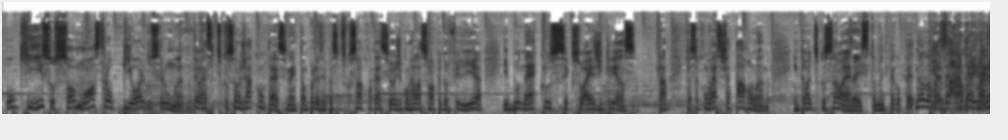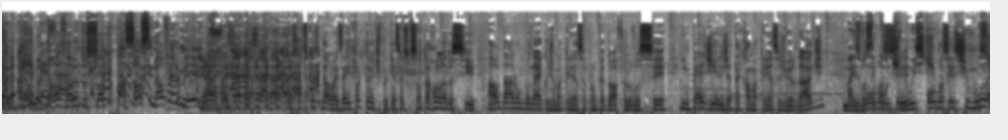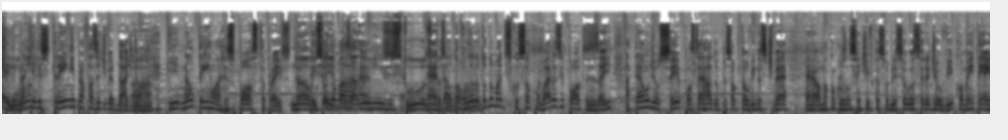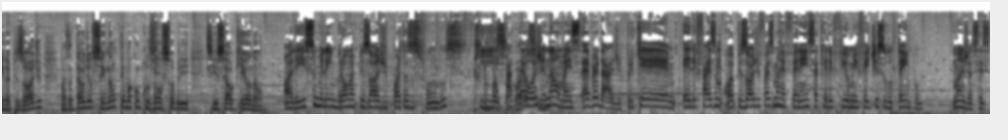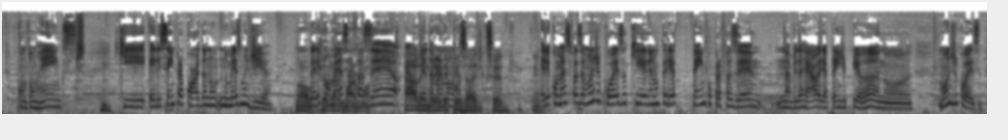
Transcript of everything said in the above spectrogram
Ou que isso só mostra o pior do ser humano? Então, essa discussão já acontece, né? Então, por exemplo, essa discussão acontece hoje com relação à pedofilia e bonecos sexuais de criança, tá? Então, essa conversa já tá rolando. Então, a discussão Mas é... aí você também pegou pe... Não, não, mas é, é uma... Eu tava falando só de passar o sinal vermelho. Não, mas é, essa, essa discussão, não, mas é importante, porque essa discussão tá rolando se, ao dar um boneco de uma criança pra um pedófilo, você impede ele de atacar uma criança de verdade. Mas você, ou continua esti- Ou você estimula, ele estimula. pra que eles treinem pra fazer de verdade. Então, Aham. E não tem uma resposta pra isso. Então, Não, tem isso aí é toda uma- baseado é. em estudos. É, tá, tá tá rolando toda uma discussão com várias hipóteses aí. Até onde eu sei, eu posso estar errado, o pessoal que tá ouvindo, se tiver é, uma conclusão científica sobre isso, eu gostaria de ouvir, comentem aí no episódio. Mas até onde eu sei, não tem uma conclusão sobre se isso é ok ou não. Olha, isso me lembrou um episódio de Portas dos Fundos, que Nossa, até hoje. sim. Não, mas é verdade. Porque ele faz. um- o episódio faz uma referência àquele filme Feitiço do Tempo. Manja, vocês com Tom Hanks. Hum. Que ele sempre acorda no, no mesmo dia. Não, o Daí ele começa a fazer. é, Ah, o dia da lembrei do episódio que você. Ele começa a fazer um monte de coisa que ele não teria tempo pra fazer na vida real. Ele aprende piano, um monte de coisa.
